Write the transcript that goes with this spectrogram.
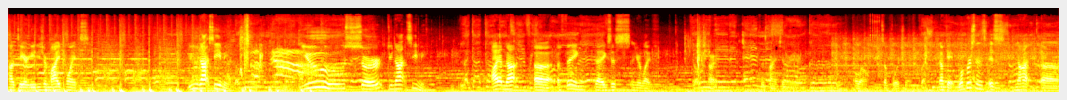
How dare he? These are my points. You do not see me. You, sir, do not see me. I am not uh, a thing that exists in your life. Alright. Let's find a generator. Oh well. It's unfortunate. Okay, one person is, is not uh,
